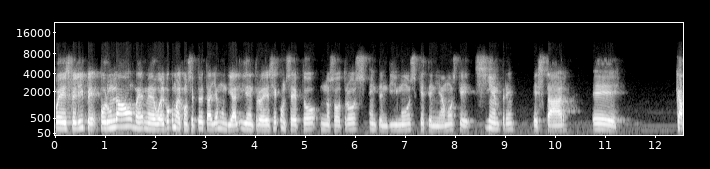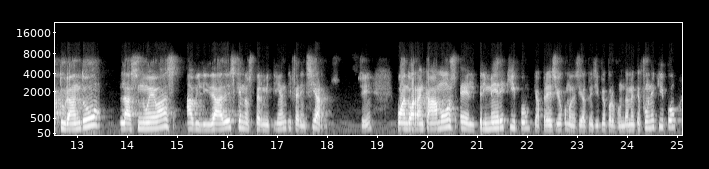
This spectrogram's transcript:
pues Felipe, por un lado me, devuelvo como al concepto de talla mundial y dentro de ese concepto nosotros entendimos que teníamos que siempre estar eh, capturando las nuevas habilidades que nos permitían diferenciarnos. ¿sí? Cuando arrancamos el primer equipo, que aprecio, como decía al principio, profundamente, fue un equipo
